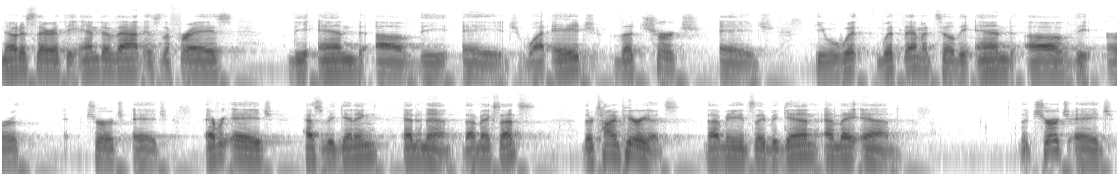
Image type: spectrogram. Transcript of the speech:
Notice there at the end of that is the phrase, the end of the age. What age? The church age. He will with, with them until the end of the earth church age. Every age has a beginning and an end. That makes sense? They're time periods. That means they begin and they end. The church age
